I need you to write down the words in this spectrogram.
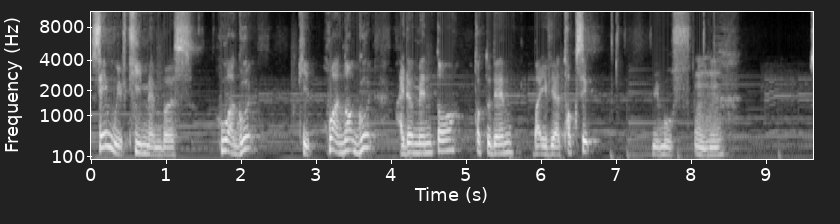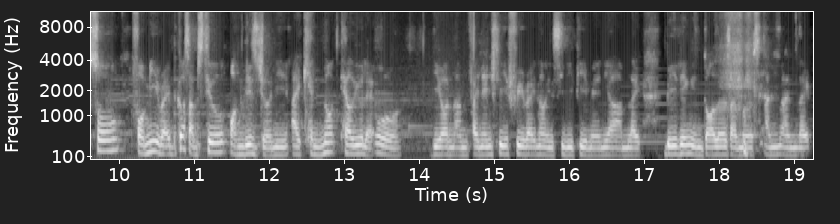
Same with team members. Who are good, keep. Who are not good, either mentor, talk to them, but if they are toxic, remove. Mm-hmm. So for me, right, because I'm still on this journey, I cannot tell you like, oh, Dion, I'm financially free right now in CVP, man. Yeah, I'm like bathing in dollars. I'm a, I'm, I'm like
